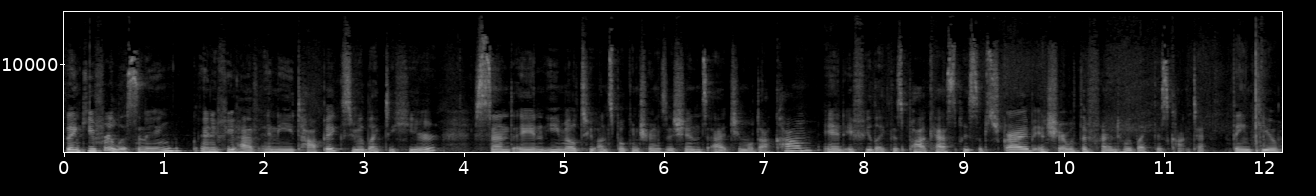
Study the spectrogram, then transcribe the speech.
thank you for listening. And if you have any topics you would like to hear send an email to unspokentransitions at gmail.com. And if you like this podcast, please subscribe and share with a friend who would like this content. Thank you.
